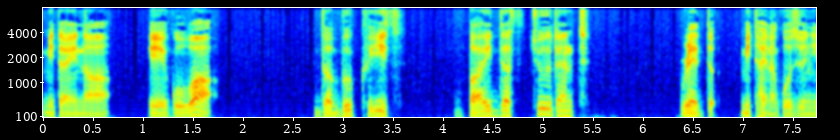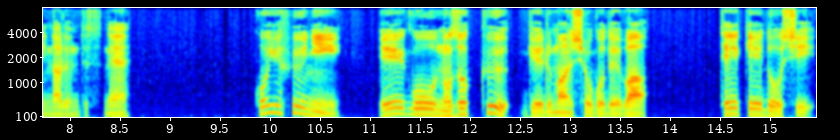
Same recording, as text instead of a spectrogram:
みたいな英語は The book is by the student read みたいな語順になるんですね。こういうふうに英語を除くゲールマン諸語では定型動詞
